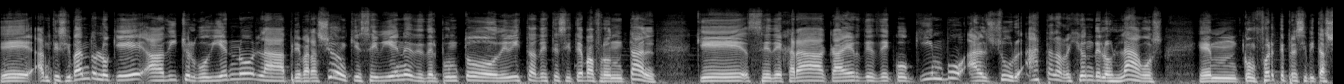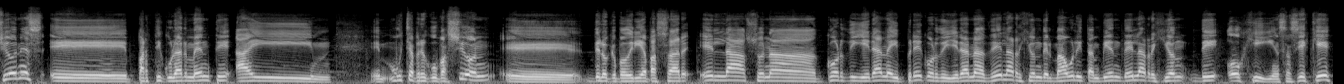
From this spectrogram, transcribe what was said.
eh, anticipando lo que ha dicho el gobierno, la preparación que se viene desde el punto de vista de este sistema frontal, que se dejará caer desde Coquimbo al sur hasta la región de los lagos, em, con fuertes precipitaciones, eh, particularmente hay eh, mucha preocupación eh, de lo que podría pasar en la zona cordillerana y precordillerana de la región del Maule y también de la región de O'Higgins. Así es que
